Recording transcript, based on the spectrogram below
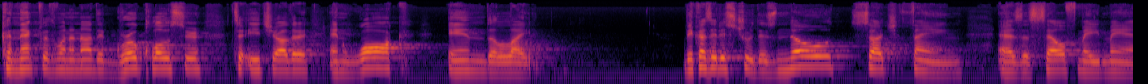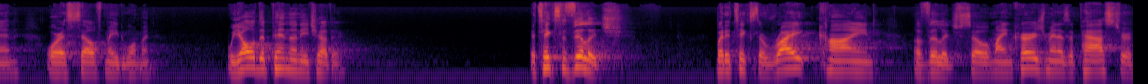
connect with one another, grow closer to each other, and walk in the light. Because it is true, there's no such thing as a self made man or a self made woman. We all depend on each other. It takes a village, but it takes the right kind of village. So, my encouragement as a pastor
